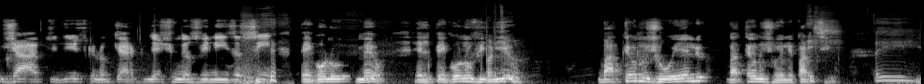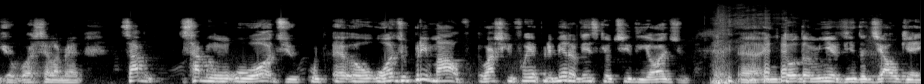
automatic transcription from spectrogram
já te disse que não quero que deixe meus vinis assim. pegou no. Meu, ele pegou no vinil, partiu. bateu no joelho, bateu no joelho e partiu. E jogou aquela merda. Sabe, sabe um, o ódio, o, é, o, o, ódio primal. Eu acho que foi a primeira vez que eu tive ódio uh, em toda a minha vida de alguém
